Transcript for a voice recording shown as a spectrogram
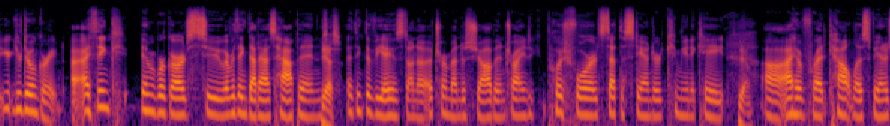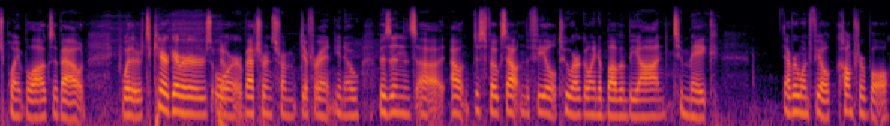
you're doing great. I think in regards to everything that has happened, yes, I think the VA has done a, a tremendous job in trying to push forward, set the standard, communicate. Yeah. Uh, I have read countless Vantage Point blogs about whether it's caregivers Yeah. or veterans from different, you know, visits, uh, out just folks out in the field who are going above and beyond to make everyone feel comfortable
